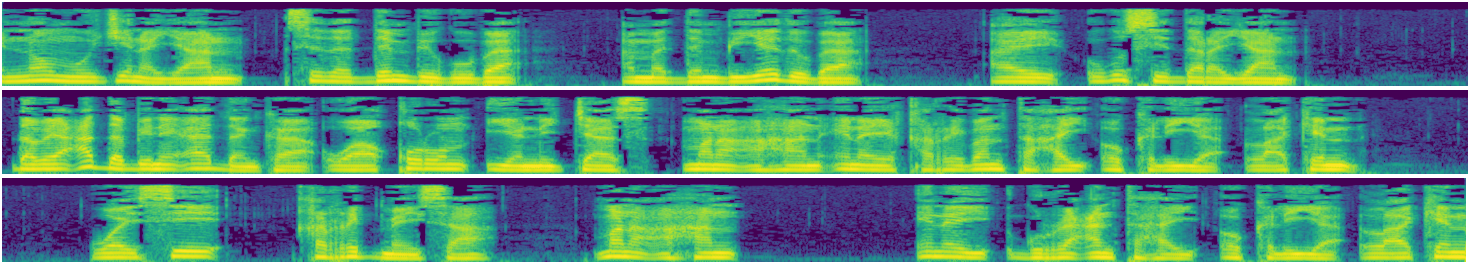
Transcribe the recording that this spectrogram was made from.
inoo muujinayaan sida dembiguba ama dembiyaduba ay ugu sii darayaan. Dabeecadda bini'aadanka waa qurun iyo nijaas mana ahaan inay qarriban tahay oo keliya laakiin way sii qarribmaysaa mana ahan inay gurracan tahay oo keliya laakiin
